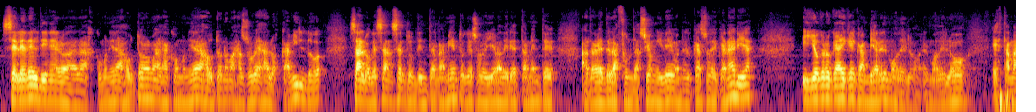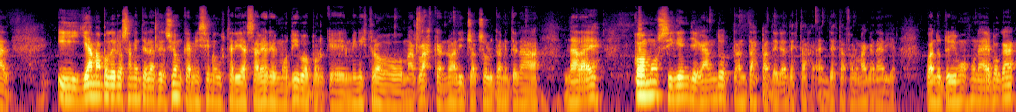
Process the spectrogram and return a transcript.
se le dé el dinero a las comunidades autónomas, las comunidades autónomas a su vez a los cabildos, salvo que sean centros de internamiento, que eso lo lleva directamente a través de la Fundación IDEO en el caso de Canarias, y yo creo que hay que cambiar el modelo, el modelo está mal. Y llama poderosamente la atención, que a mí sí me gustaría saber el motivo, porque el ministro Marlaska no ha dicho absolutamente nada, nada es cómo siguen llegando tantas pateras de esta, de esta forma a Canarias. Cuando tuvimos una época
